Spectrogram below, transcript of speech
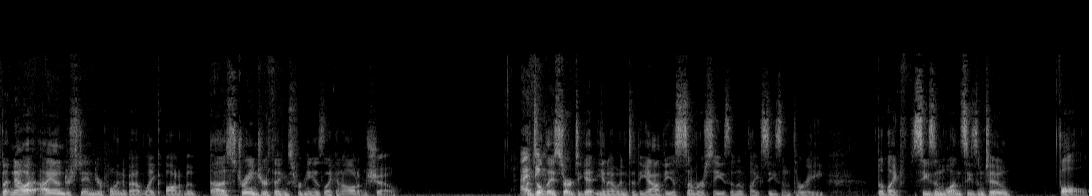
But no, I, I understand your point about like autumn. Uh, Stranger Things for me is like an autumn show I until think, they start to get you know into the obvious summer season of like season three but like season one season two fall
